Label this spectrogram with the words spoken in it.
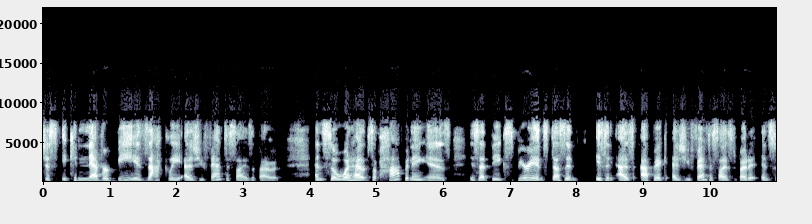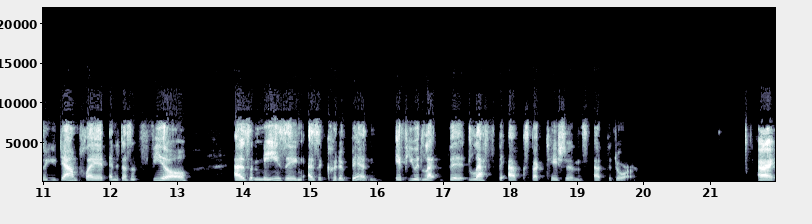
just it can never be exactly as you fantasize about. And so what ends up happening is is that the experience doesn't isn't as epic as you fantasized about it and so you downplay it and it doesn't feel as amazing as it could have been if you had let the left the expectations at the door. All right.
